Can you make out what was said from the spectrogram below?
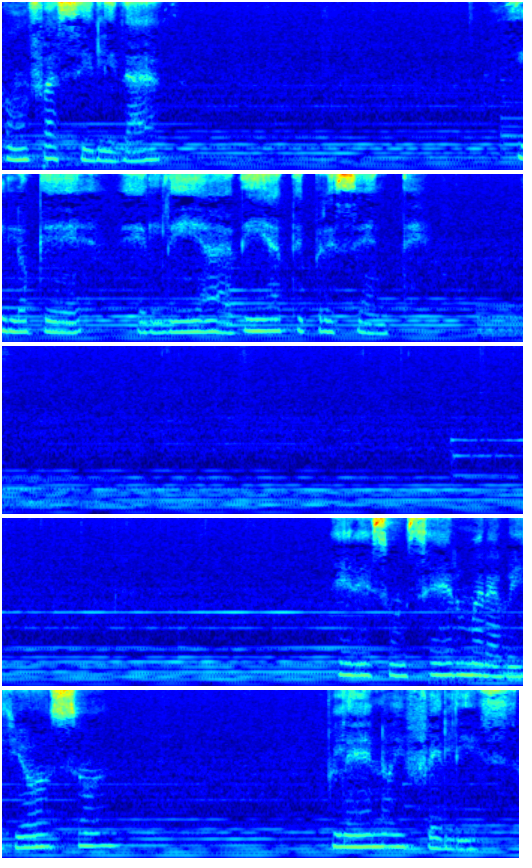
con facilidad. Y lo que el día a día te presente. Eres un ser maravilloso, pleno y feliz.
